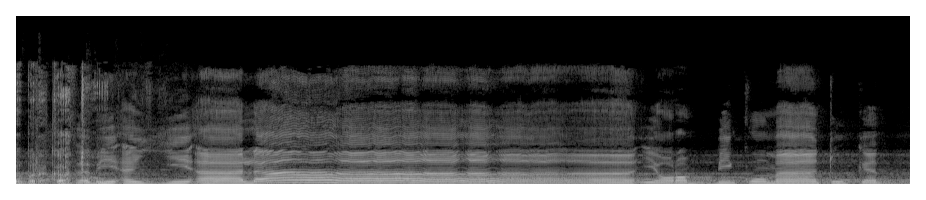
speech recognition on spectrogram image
வபரகாத்து ربكما تكذبان.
